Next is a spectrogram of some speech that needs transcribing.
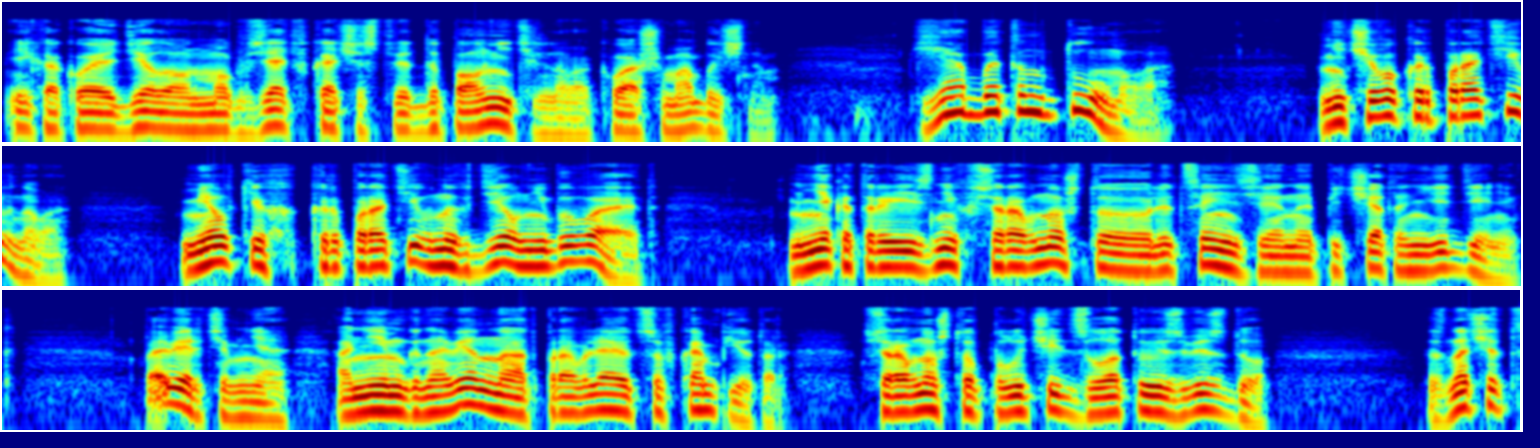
И какое дело он мог взять в качестве дополнительного к вашим обычным. Я об этом думала. Ничего корпоративного. Мелких корпоративных дел не бывает. Некоторые из них все равно, что лицензия на печатание денег. Поверьте мне, они мгновенно отправляются в компьютер. Все равно, что получить золотую звезду. Значит,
